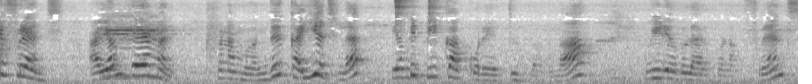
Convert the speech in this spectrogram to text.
Hi friends I am Hemal இப்போ நம்ம வந்து கையச்சில் எப்படி பீகாக் குறை எடுத்துருப்பாங்களா வீடியோக்குள்ளே வீடியோக்குள்ள இருக்கலாம் ஃப்ரெண்ட்ஸ்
